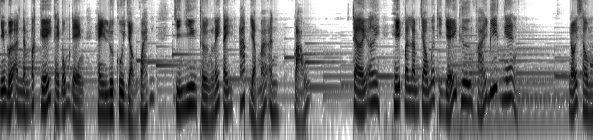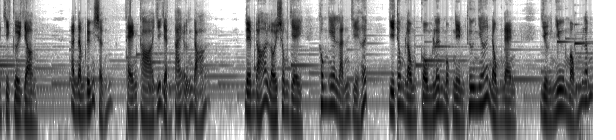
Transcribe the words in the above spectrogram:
Những bữa anh Năm bắt ghế thay bóng đèn hay lui cui dọn quán, chị Nhiên thường lấy tay áp vào má anh, bảo Trời ơi, Hiệp mà làm chồng thì dễ thương phải biết ngang. Nói xong chị cười giòn. Anh Năm đứng sững, thẹn thò dưới vành tay ửng đỏ. Đêm đó lội sông về, không nghe lạnh gì hết, vì trong lòng cồn lên một niềm thương nhớ nồng nàn, dường như mỏng lắm,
